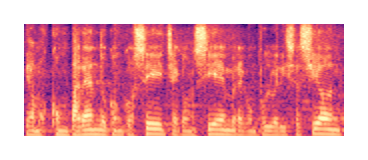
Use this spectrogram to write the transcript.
digamos, comparando con cosecha, con siembra, con pulverización.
